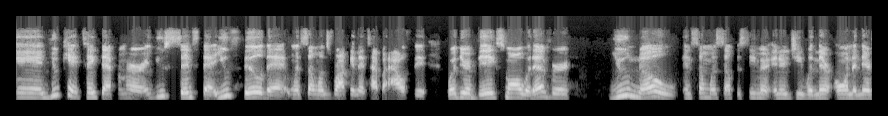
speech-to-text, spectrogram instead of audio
and you can't take that from her, and you sense that, you feel that when someone's rocking that type of outfit, whether you're big, small, whatever you know in someone's self-esteem or energy when they're on and they're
